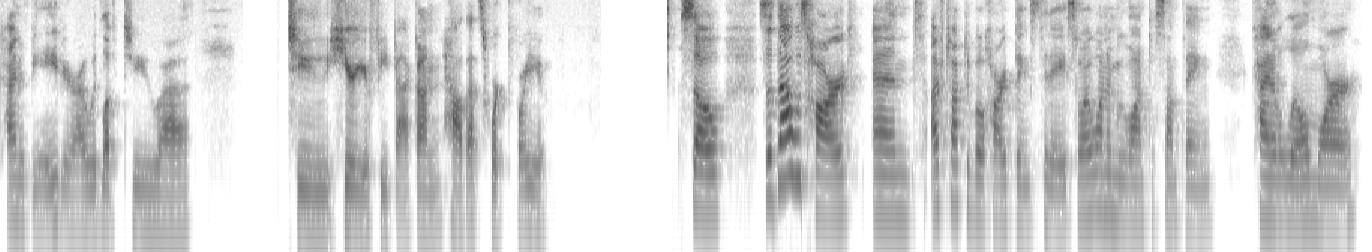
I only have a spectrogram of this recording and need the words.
kind of behavior, I would love to uh, to hear your feedback on how that's worked for you so so that was hard and i've talked about hard things today so i want to move on to something kind of a little more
